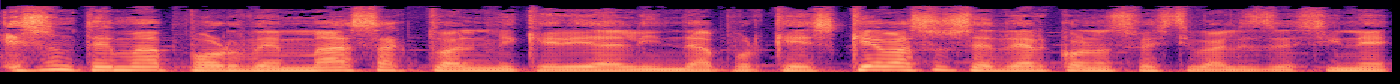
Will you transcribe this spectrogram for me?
es un tema por demás actual, mi querida Linda, porque es qué va a suceder con los festivales de cine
